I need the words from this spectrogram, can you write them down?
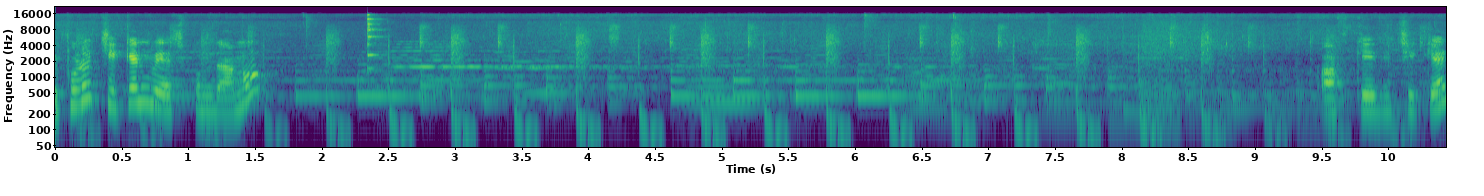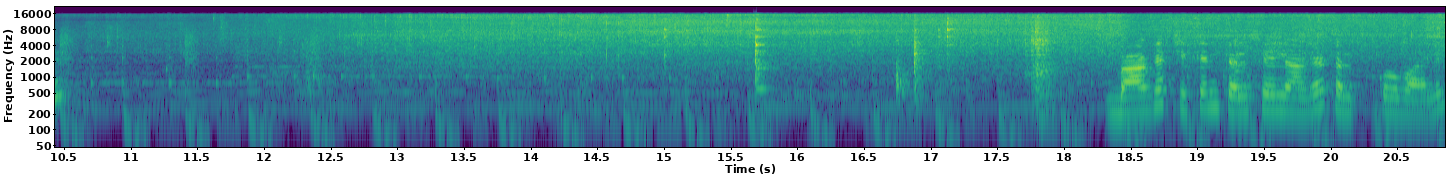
ఇప్పుడు చికెన్ వేసుకుందాము. Half KG chicken. బాగా చికెన్ కలిసేలాగా కలుపుకోవాలి.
